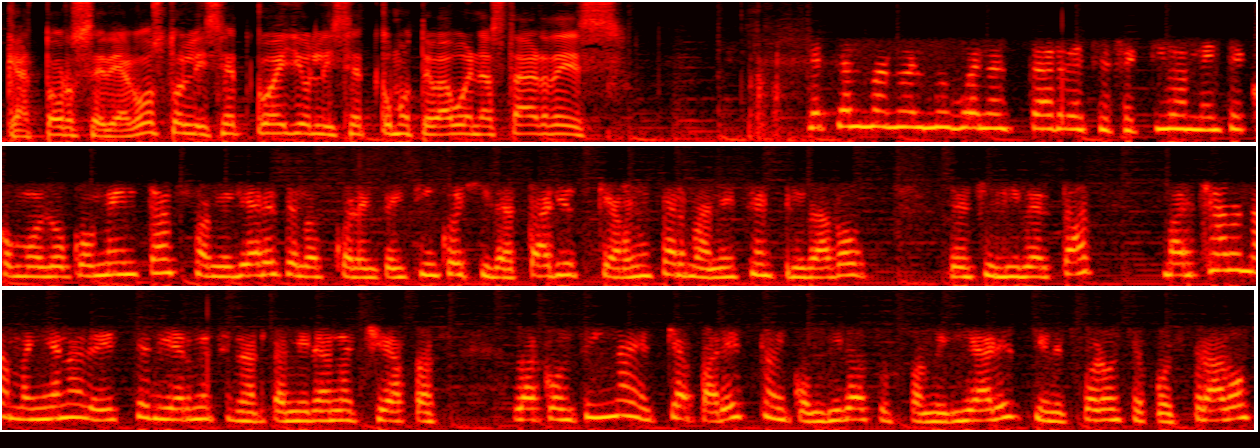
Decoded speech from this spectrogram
14 de agosto. Lisette Coello, Lisette, ¿cómo te va? Buenas tardes. ¿Qué tal, Manuel? Muy buenas tardes. Efectivamente, como lo comentas, familiares de los 45 ejidatarios que aún permanecen privados de su libertad marcharon la mañana de este viernes en Altamirano, Chiapas. La consigna es que aparezcan con vida a sus familiares, quienes fueron secuestrados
